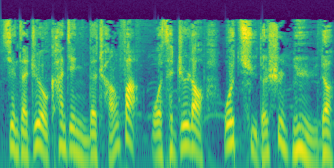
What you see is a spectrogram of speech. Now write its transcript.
现在只有看见你的长发，我才知道我娶的是女的。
